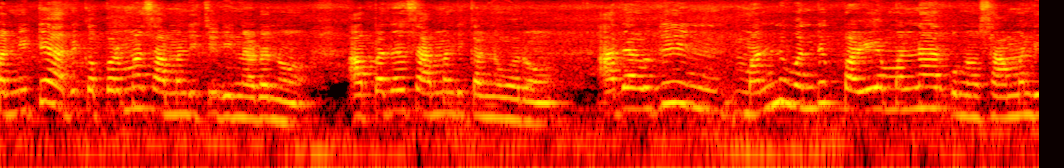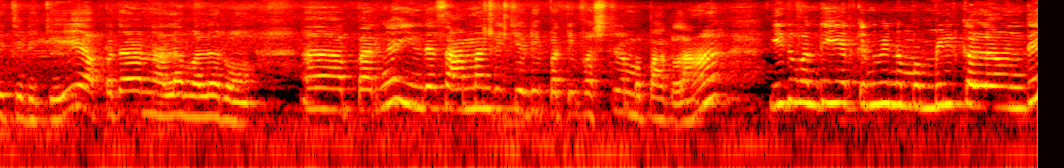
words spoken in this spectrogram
பண்ணிவிட்டு அதுக்கப்புறமா சாமந்தி செடி நடணும். அப்போ தான் சாமந்தி கன்று வரும். அதாவது மண் வந்து பழைய மண்ணாக இருக்கணும் சாமந்தி செடிக்கு. அப்போ தான் நல்லா வளரும். பாருங்கள் இந்த சாமந்தி செடி பற்றி ஃபஸ்ட்டு நம்ம பார்க்கலாம். இது வந்து ஏற்கனவே நம்ம மில்கெல்லாம் வந்து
